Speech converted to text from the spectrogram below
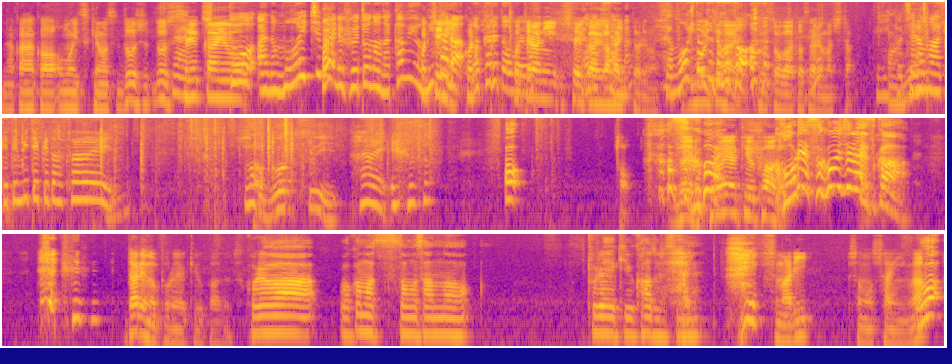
なかなか思いつけます。どうしどうし正解をあのもう一枚の封筒の中身を見たらこわかると思いこちらます。に正解が入っております。もう一つどうぞ封筒が渡されました。こちらも開けてみてください。なんか分厚いはい。ああ、プロ野球カード？これすごいじゃないですか誰のプロ野球カードですか？これは若松勉さんのプロ野球カードですね、はい。はい。つまりそのサインは？うわ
